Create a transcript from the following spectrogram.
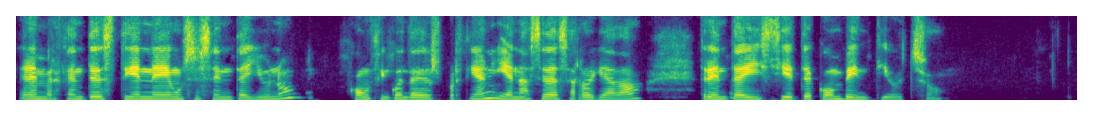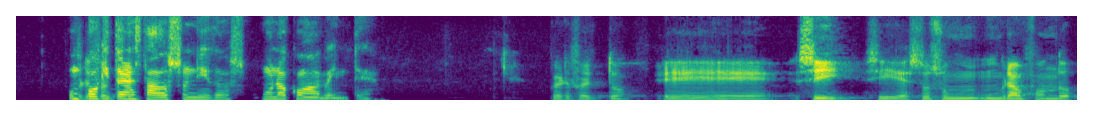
En emergentes tiene un 61 con 52% y en Asia desarrollada 37,28. Un poquito en Estados Unidos, 1,20. Perfecto. Eh, sí, sí, esto es un, gran fondo.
